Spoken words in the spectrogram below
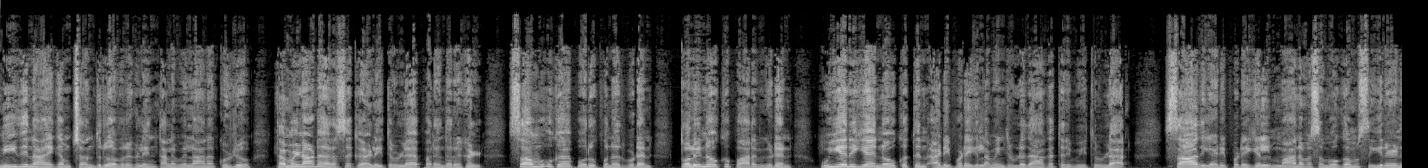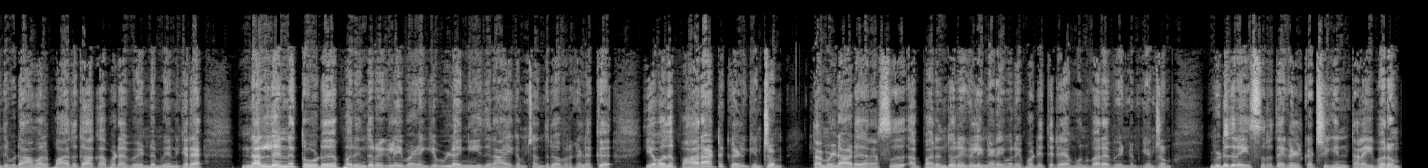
நீதிநாயகம் சந்துரு அவர்களின் தலைமையிலான குழு தமிழ்நாடு அரசுக்கு அளித்துள்ள பரிந்துரைகள் சமூக பொறுப்புணர்வுடன் தொலைநோக்கு பார்வையுடன் உயரிய நோக்கத்தின் அடிப்படையில் அமைந்துள்ளதாக தெரிவித்துள்ளார். சாதி அடிப்படையில் மாணவ சமூகம் சீரழிந்து விடாமல் பாதுகாக்கப்பட வேண்டும் என்கிற நல்லெண்ணத்தோடு பரிந்துரைகளை வழங்கியுள்ள நீதிநாயகம் சந்துரு அவர்களுக்கு எமது பாராட்டுக்கள் என்றும் தமிழ்நாடு அரசு அப்பரிந்துரைகளை நடைமுறைப்படுத்திட முன்வர வேண்டும் என்றும் விடுதலை சிறுத்தைகள் கட்சியின் தலைவரும்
